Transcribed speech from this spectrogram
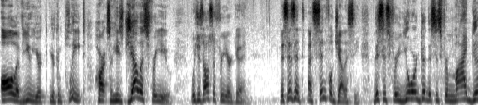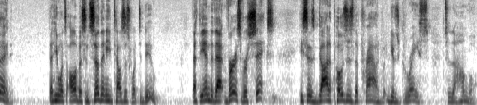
all of you, your, your complete heart. So He's jealous for you, which is also for your good. This isn't a sinful jealousy. This is for your good. This is for my good that He wants all of us. And so then He tells us what to do. At the end of that verse, verse 6, He says, God opposes the proud, but gives grace to the humble.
